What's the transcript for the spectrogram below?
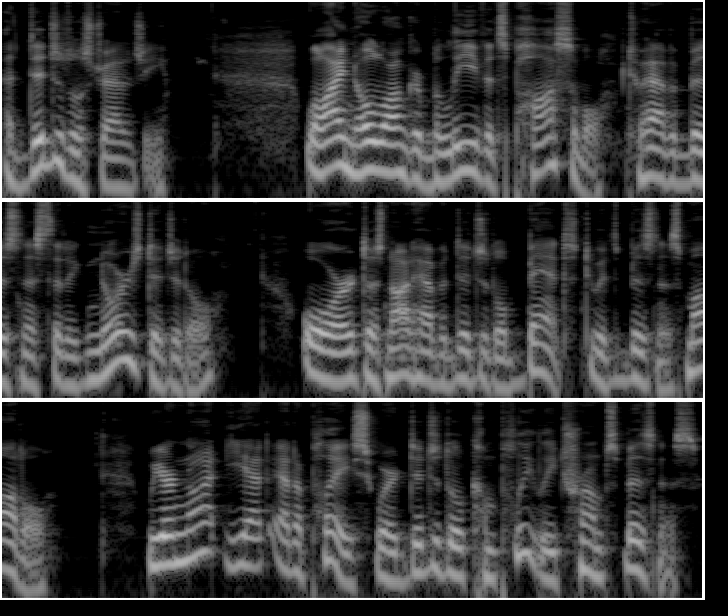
a digital strategy. While I no longer believe it's possible to have a business that ignores digital or does not have a digital bent to its business model, we are not yet at a place where digital completely trumps business.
